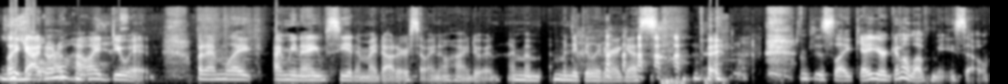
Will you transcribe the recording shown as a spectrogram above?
Like I don't know how I do it, but I'm like, I mean, I see it in my daughter, so I know how I do it. I'm a, a manipulator, I guess, but I'm just like, yeah, you're gonna love me, so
